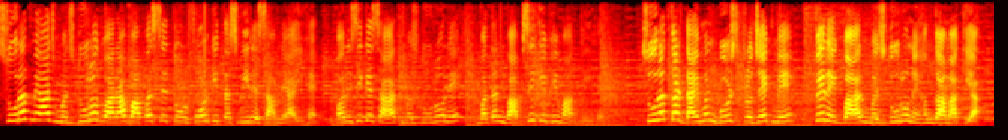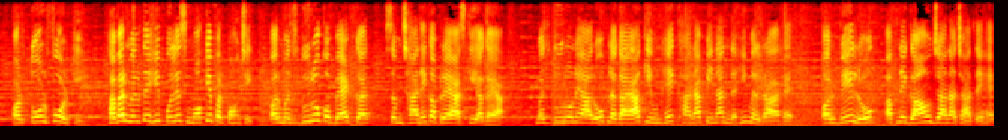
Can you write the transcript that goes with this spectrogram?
सूरत में आज मजदूरों द्वारा वापस से तोड़फोड़ की तस्वीरें सामने आई हैं और इसी के साथ मजदूरों ने वतन वापसी की भी मांग की है सूरत का डायमंड बुर्स प्रोजेक्ट में फिर एक बार मजदूरों ने हंगामा किया और तोड़फोड़ की खबर मिलते ही पुलिस मौके पर पहुंची और मजदूरों को बैठकर समझाने का प्रयास किया गया मजदूरों ने आरोप लगाया कि उन्हें खाना पीना नहीं मिल रहा है और वे लोग अपने गाँव जाना चाहते हैं।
